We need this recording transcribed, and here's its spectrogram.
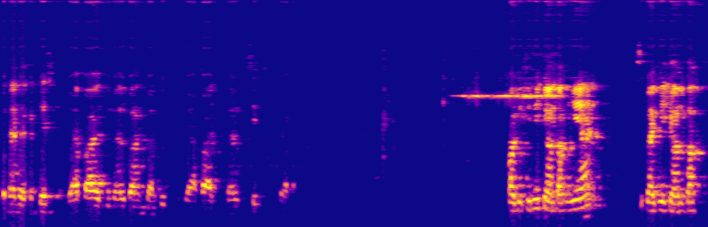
tenaga kerja seperti apa jurnal bahan baku seperti apa jurnal mesin seperti apa. Kalau di sini contohnya sebagai contoh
